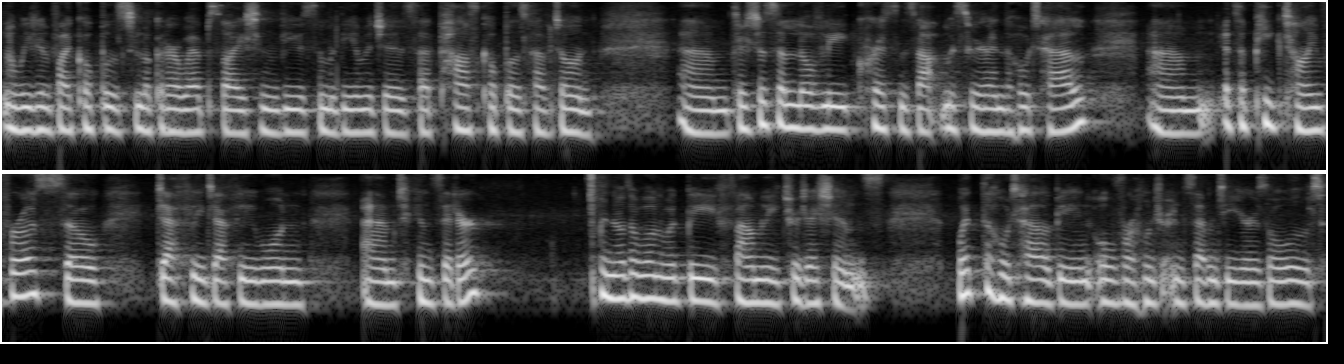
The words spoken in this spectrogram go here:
And we'd invite couples to look at our website and view some of the images that past couples have done. Um, there's just a lovely Christmas atmosphere in the hotel. Um, it's a peak time for us, so definitely, definitely one um, to consider. Another one would be family traditions. With the hotel being over 170 years old,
